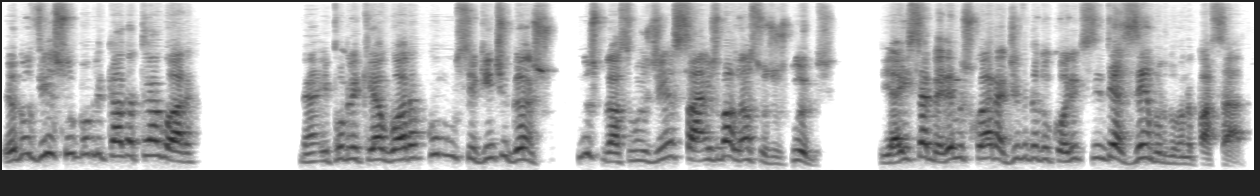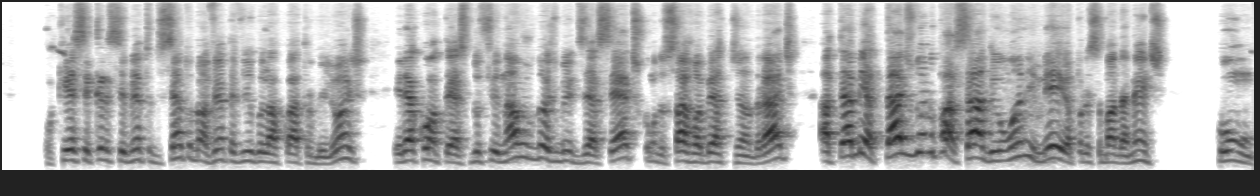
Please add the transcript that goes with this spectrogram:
Eu não vi isso publicado até agora. Né? E publiquei agora com o seguinte gancho: nos próximos dias saem os balanços dos clubes. E aí saberemos qual era a dívida do Corinthians em dezembro do ano passado porque esse crescimento de 190,4 milhões ele acontece do final de 2017, quando sai Roberto de Andrade, até a metade do ano passado, em um ano e meio aproximadamente, com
